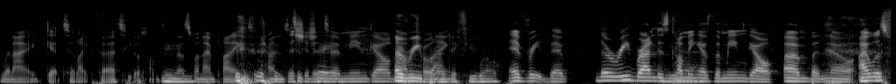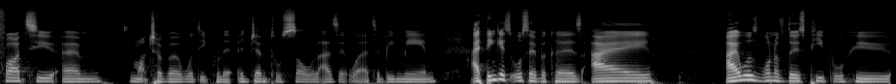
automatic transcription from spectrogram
when I get to like 30 or something. That's Mm. when I'm planning to transition into a mean girl. A No, I'm rebrand, trolling. if you will. Every the the rebrand is coming as the mean girl. Um, but no, I was far too um much of a what do you call it? A gentle soul, as it were, to be mean. I think it's also because I I was one of those people who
